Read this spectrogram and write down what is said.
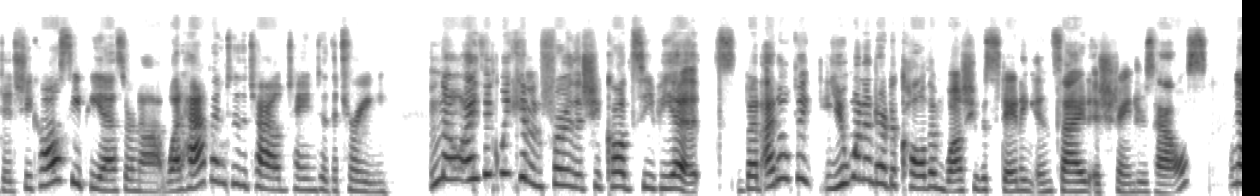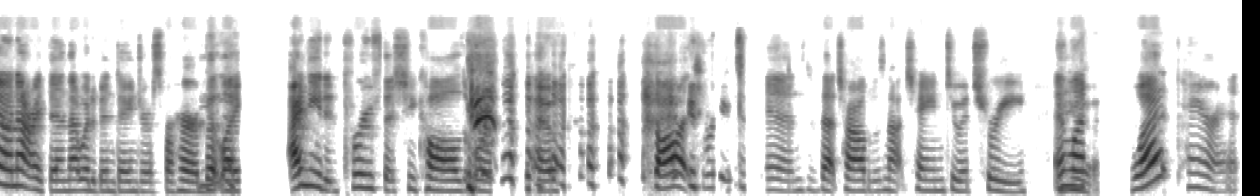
did she call CPS or not? What happened to the child chained to the tree? No, I think we can infer that she called CPS, but I don't think you wanted her to call them while she was standing inside a stranger's house. No, not right then. That would have been dangerous for her. But like, I needed proof that she called or you know saw it through to the end that that child was not chained to a tree. And like, Yeah. what parent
